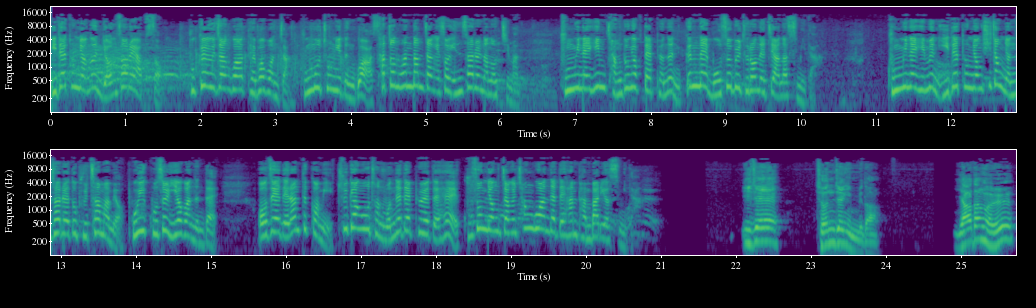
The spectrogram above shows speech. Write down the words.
이 대통령은 연설에 앞서 국회의장과 대법원장, 국무총리 등과 사전 환담장에서 인사를 나눴지만 국민의힘 장동혁 대표는 끝내 모습을 드러내지 않았습니다. 국민의힘은 이 대통령 시정 연설에도 불참하며 보이콧을 이어갔는데 어제 내란 특검이 추경호 전 원내대표에 대해 구속영장을 청구한 데 대한 반발이었습니다. 이제 전쟁입니다. 야당을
